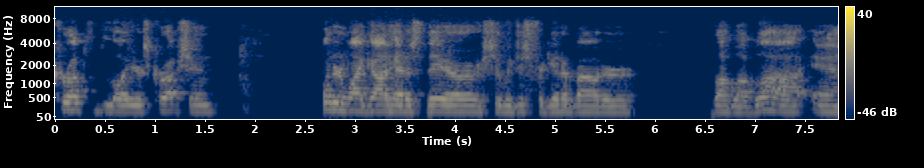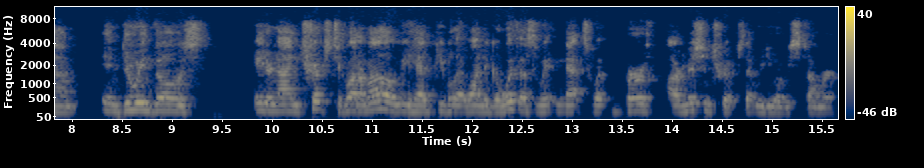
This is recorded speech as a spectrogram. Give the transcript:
corrupt lawyers, corruption, wondering why God had us there. Should we just forget about her? Blah, blah, blah. And in doing those eight or nine trips to Guatemala, we had people that wanted to go with us. And that's what birthed our mission trips that we do every summer.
